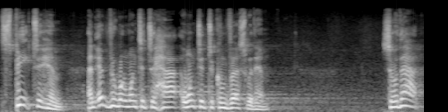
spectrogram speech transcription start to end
speak to him, and everyone wanted to, ha- wanted to converse with him. So that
